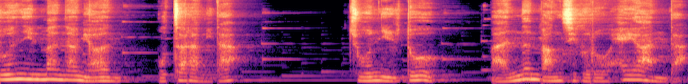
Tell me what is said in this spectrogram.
좋은 일만 하면 못 자랍니다. 좋은 일도 맞는 방식으로 해야 한다.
